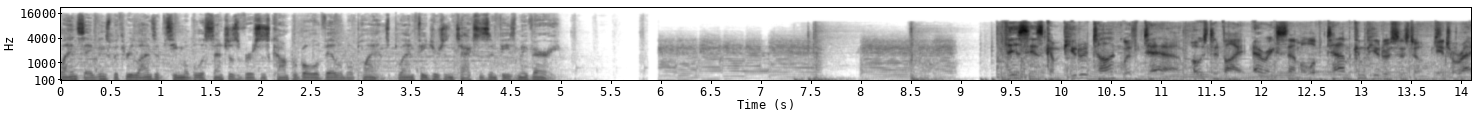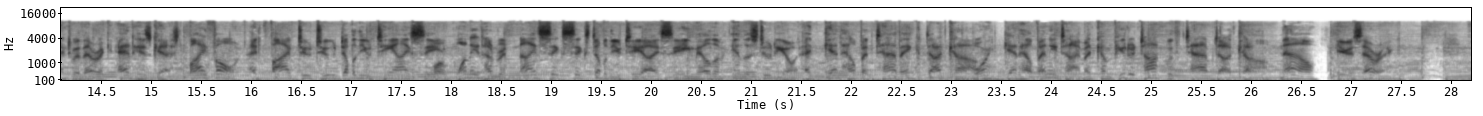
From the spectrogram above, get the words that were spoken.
Plan savings with three lines of T Mobile Essentials versus comparable available plans. Plan features and taxes and fees may vary. This is Computer Talk with Tab, hosted by Eric Semmel of Tab Computer Systems. Interact with Eric and his guest by phone at 522-WTIC or 1-800-966-WTIC. Email them in the studio at gethelp at tabinc.com or get help anytime at computertalkwithtab.com. Now, here's Eric.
